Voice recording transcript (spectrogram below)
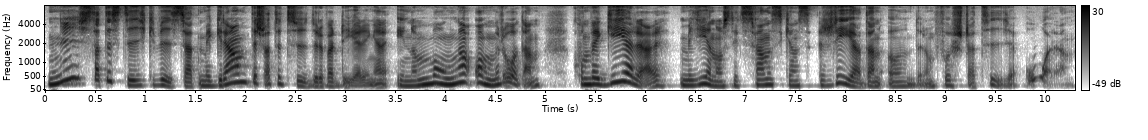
Ny statistik visar att migranters attityder och värderingar inom många områden konvergerar med genomsnittssvenskens redan under de första tio åren.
